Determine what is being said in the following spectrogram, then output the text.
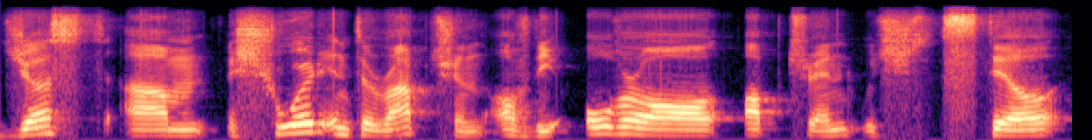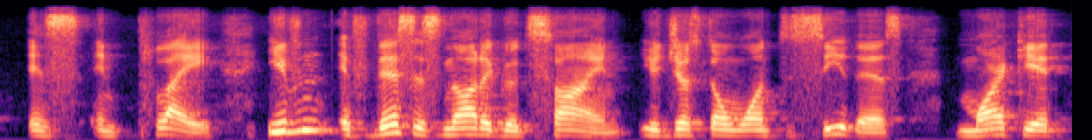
just um, a short interruption of the overall uptrend, which still is in play. Even if this is not a good sign, you just don't want to see this market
